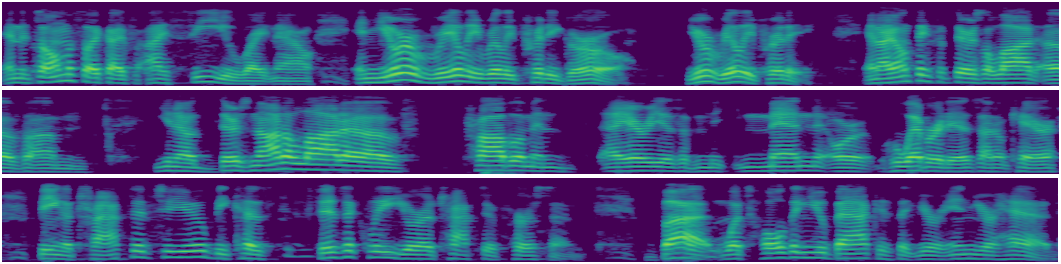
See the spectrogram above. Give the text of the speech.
and it's almost like I I see you right now, and you're a really really pretty girl. You're really pretty, and I don't think that there's a lot of um, you know, there's not a lot of problem in areas of men or whoever it is, I don't care, being attracted to you because mm-hmm. physically you're an attractive person. But what's holding you back is that you're in your head.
